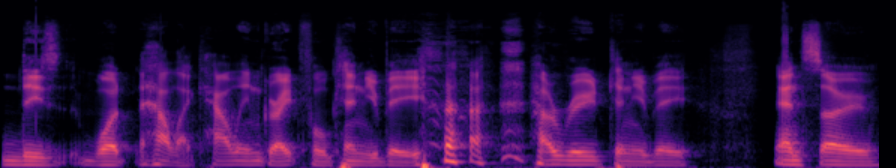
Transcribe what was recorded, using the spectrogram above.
these what how like how ungrateful can you be? How rude can you be? And so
